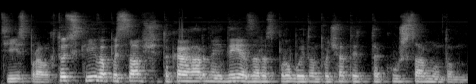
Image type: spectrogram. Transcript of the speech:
цієї справи. Хтось з Києва писав, що така гарна ідея, зараз спробую там почати таку ж саму там.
